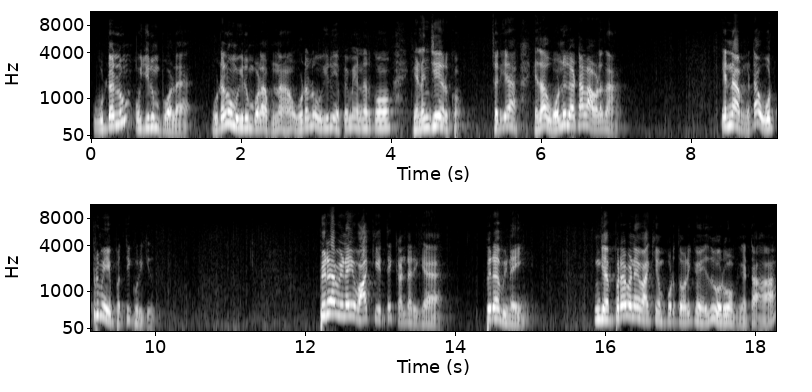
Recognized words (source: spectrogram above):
உடலும் உயிரும் போல உடலும் உயிரும் போல அப்படின்னா உடலும் உயிரும் எப்பயுமே என்ன இருக்கும்? இணைஞ்சே இருக்கும். சரியா? ஏதாவது ஒன்று இல்லாட்டாலும் அவ்வளோதான் என்ன அப்படின்னு கேட்டால் ஒற்றுமையை பற்றி குறிக்குது. பிறவினை வாக்கியத்தை கண்டறிக. பிறவினை. இங்கே பிறவினை வாக்கியம் பொறுத்த வரைக்கும் எது வரும் அப்படின்னு கேட்டால்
